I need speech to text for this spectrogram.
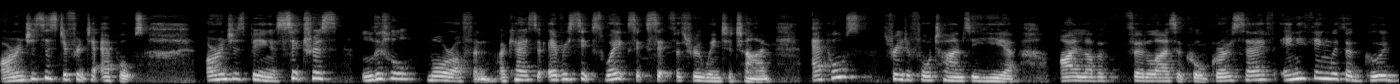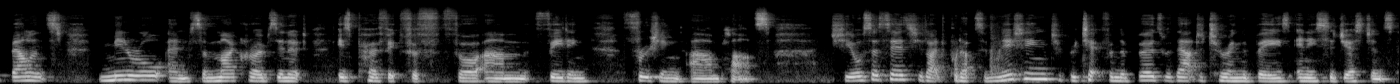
Oranges is different to apples. Oranges being a citrus, little more often. Okay, so every six weeks, except for through winter time. Apples, three to four times a year. I love a fertilizer called Grow Safe. Anything with a good balanced mineral and some microbes in it is perfect for, for um, feeding fruiting um, plants. She also says she'd like to put up some netting to protect from the birds without deterring the bees. Any suggestions?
